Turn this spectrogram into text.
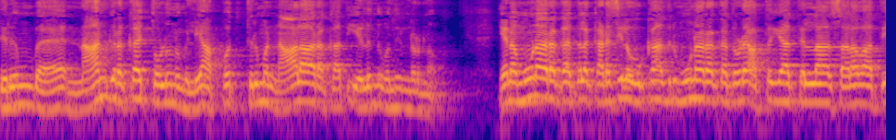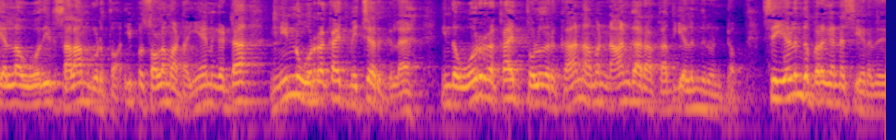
திரும்ப நான்கு ரக்காய் தொழணும் இல்லையா? அப்போ திரும்ப நாலாவது ரக்காத்து எழுந்து வந்து நின்றணும் ஏன்னா மூணாவது ரக்காத்தில் கடைசியில் உட்காந்துட்டு மூணாவது ரக்காத்தோட அத்தகையாத்து எல்லாம் செலவாத்து எல்லாம் ஓதிட்டு சலாம் கொடுத்தோம். இப்போ சொல்ல மாட்டோம். ஏன்னு கேட்டால் இன்னும் ஒரு ரக்காயத்து மிச்சம் இருக்குல்ல? இந்த ஒரு ரக்காயத்து தொழு இருக்கா நம்ம நான்காவது ரக்காத்துக்கு எழுந்து நின்ட்டோம் சரி எழுந்த பிறகு என்ன செய்யறது?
